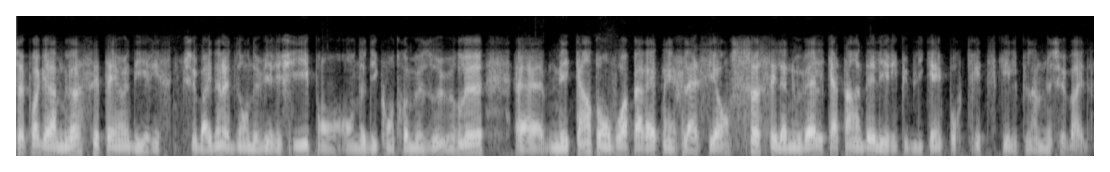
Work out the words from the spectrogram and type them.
ce programme-là, c'était un des risques. M. Biden a dit on a vérifié, on, on, a des contre-mesures, euh, mais quand on voit apparaître l'inflation, ça, c'est la nouvelle qu'attendaient les républicains pour critiquer le plan de M. Biden.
